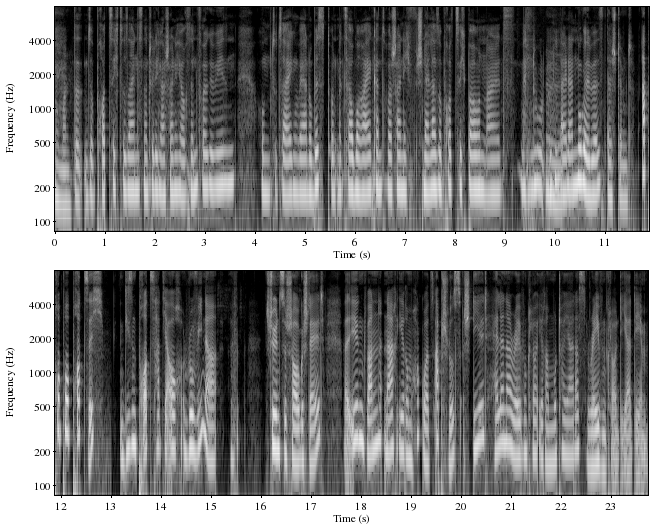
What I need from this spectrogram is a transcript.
oh so protzig zu sein, ist natürlich wahrscheinlich auch sinnvoll gewesen, um zu zeigen, wer du bist. Und mit Zauberei kannst du wahrscheinlich schneller so protzig bauen, als wenn du mhm. leider ein Muggel bist. Das stimmt. Apropos protzig, diesen Protz hat ja auch Rowena schön zur Schau gestellt, weil irgendwann nach ihrem Hogwarts-Abschluss stiehlt Helena Ravenclaw ihrer Mutter ja das Ravenclaw-Diadem.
